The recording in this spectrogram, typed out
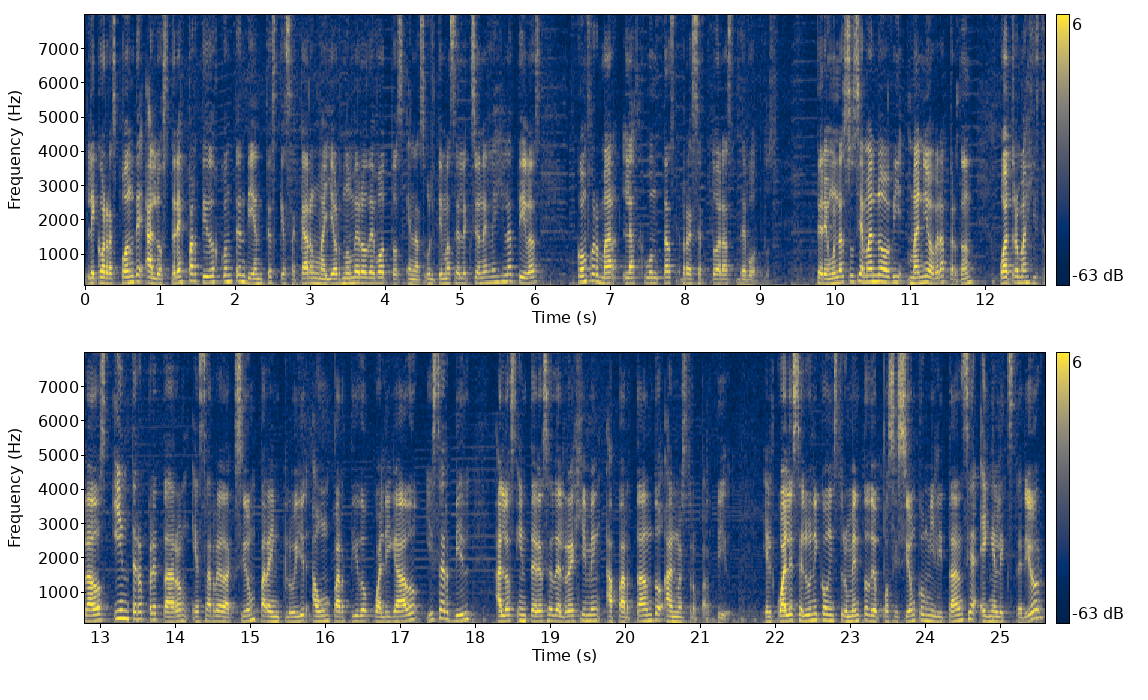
le corresponde a los tres partidos contendientes que sacaron mayor número de votos en las últimas elecciones legislativas conformar las juntas receptoras de votos. Pero en una sucia maniobra, perdón, cuatro magistrados interpretaron esa redacción para incluir a un partido coaligado y servil a los intereses del régimen apartando a nuestro partido, el cual es el único instrumento de oposición con militancia en el exterior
